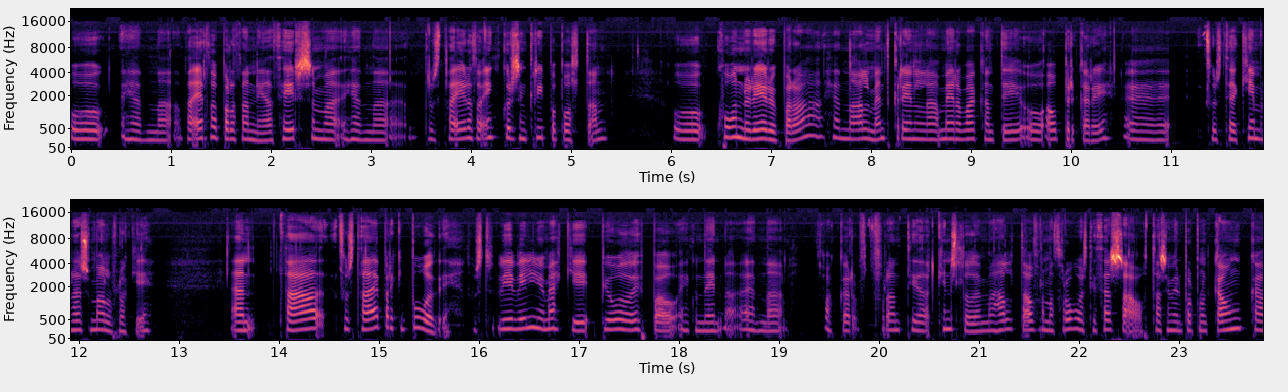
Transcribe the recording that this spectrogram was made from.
og hérna, það er þá bara þannig að þeir sem að, hérna, það eru þá einhver sem grýpa boltan og konur eru bara hérna, almennt greinilega meira vakandi og ábyrgari eh, þú veist, þegar kemur þessu máluflokki en það, þú veist, það er bara ekki bóði. Veist, við viljum ekki bjóða upp á einhvern veginn hérna, okkar framtíðar kynnslóðum að halda áfram að þróast í þessa átt. Það sem við erum bara búin að ganga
